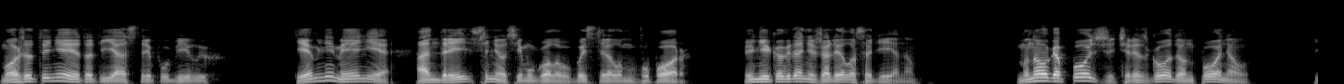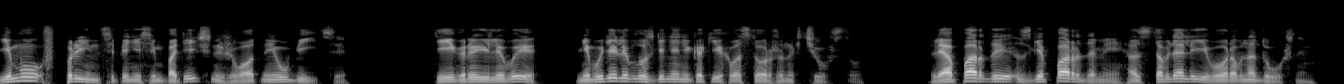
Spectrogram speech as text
Может, и не этот ястреб убил их. Тем не менее, Андрей снес ему голову выстрелом в упор и никогда не жалел о содеянном. Много позже, через годы, он понял, ему в принципе не симпатичны животные убийцы. Тигры и львы не будили в Лузгине никаких восторженных чувств. Леопарды с гепардами оставляли его равнодушным.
